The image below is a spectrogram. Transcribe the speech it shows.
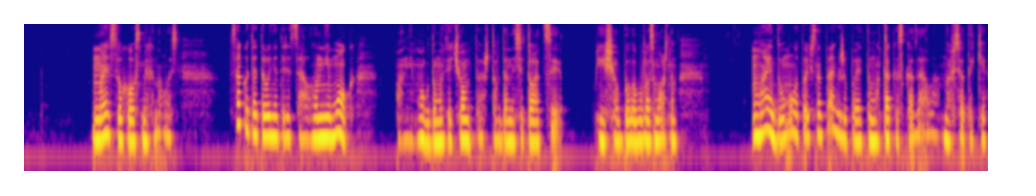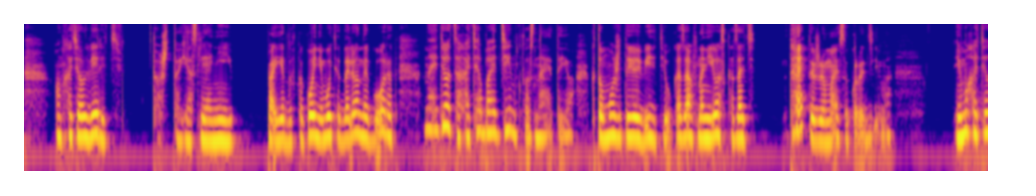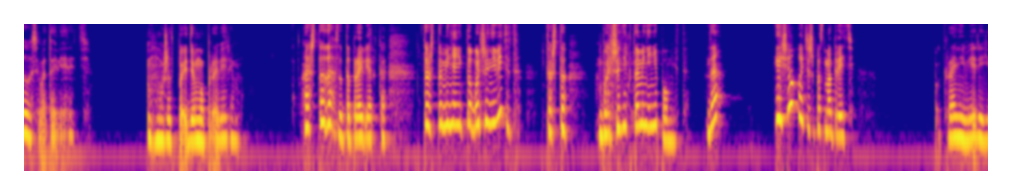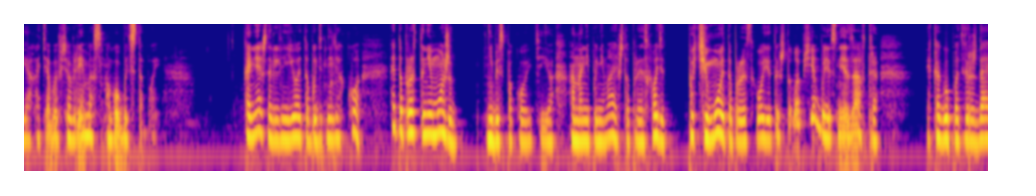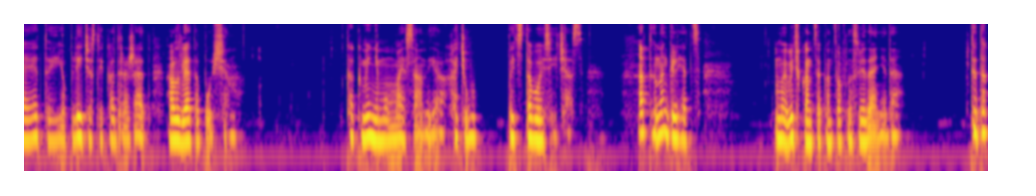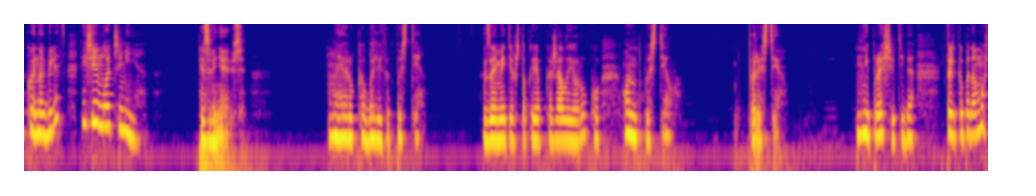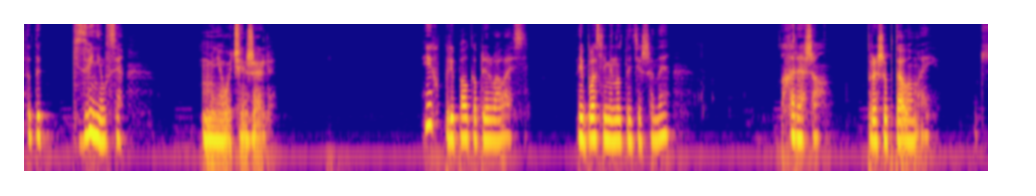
Мэй сухо усмехнулась. Сакута этого не отрицал. Он не мог... Он не мог думать о чем-то, что в данной ситуации еще было бы возможным. Майя думала точно так же, поэтому так и сказала. Но все-таки он хотел верить в то, что если они поедут в какой-нибудь отдаленный город, найдется хотя бы один, кто знает ее, кто может ее видеть и, указав на нее, сказать «Да это же Майя Сакурадзима». Ему хотелось в это верить. Может, пойдем и проверим? А что даст эта проверка? То, что меня никто больше не видит? То, что больше никто меня не помнит, да? Еще хочешь посмотреть? По крайней мере, я хотя бы все время смогу быть с тобой. Конечно, для нее это будет нелегко. Это просто не может не беспокоить ее. Она не понимает, что происходит, почему это происходит, и что вообще будет с ней завтра. И как бы подтверждая это, ее плечи слегка дрожат, а взгляд опущен. Как минимум, Майсан, я хочу быть с тобой сейчас. А ты наглец. Мы ведь в конце концов на свидание, да? Ты такой наглец, еще и младше меня. Извиняюсь. Моя рука болит, отпусти. Заметив, что крепко жал ее руку, он отпустил. Прости. Не прощу тебя, только потому что ты извинился. Мне очень жаль. Их перепалка прервалась. И после минутной тишины... Хорошо прошептала Май.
